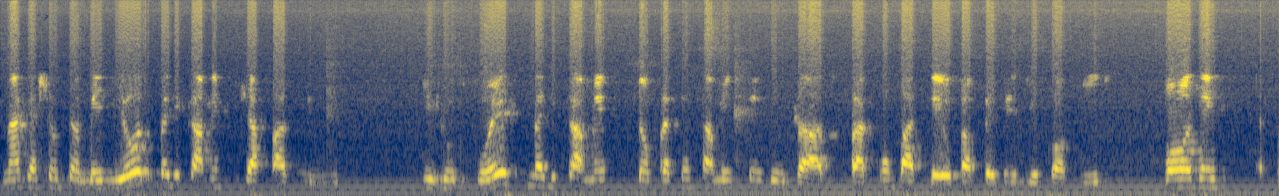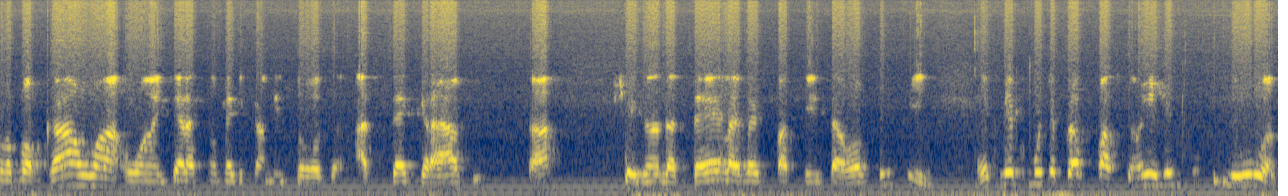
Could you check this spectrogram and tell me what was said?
na questão também de outros medicamentos que já fazem uso, que junto com esses medicamentos que estão pretensamente sendo usados para combater ou para prevenir o Covid, podem provocar uma, uma interação medicamentosa até grave, tá? Chegando até levar esse paciente a óbito, enfim. A gente vê com muita preocupação e a gente continua,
